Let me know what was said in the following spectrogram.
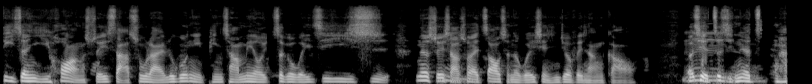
地震一晃，水洒出来，如果你平常没有这个危机意识，那水洒出来造成的危险性就非常高。而且这几天的震还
